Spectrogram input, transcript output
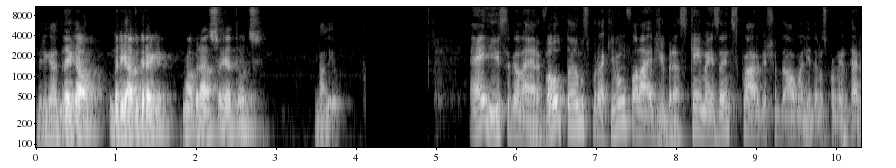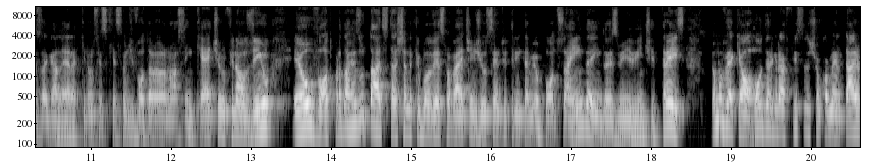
Obrigado. Legal. Obrigado, Greg. Um abraço aí a todos. Valeu. É isso, galera. Voltamos por aqui. Vamos falar de Braskem, mas antes, claro, deixa eu dar uma lida nos comentários da galera aqui. Não se esqueçam de votar na nossa enquete. No finalzinho, eu volto para dar o resultado. Você está achando que o Bovespa vai atingir os 130 mil pontos ainda em 2023? Vamos ver aqui, ó. O Holder Grafista deixou um comentário.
